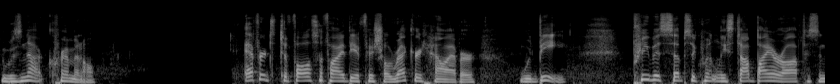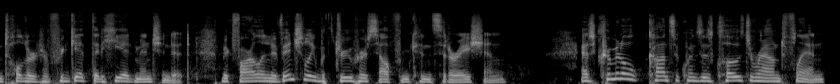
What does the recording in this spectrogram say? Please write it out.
it was not criminal. Efforts to falsify the official record, however, would be. Priebus subsequently stopped by her office and told her to forget that he had mentioned it. McFarland eventually withdrew herself from consideration. As criminal consequences closed around Flynn,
